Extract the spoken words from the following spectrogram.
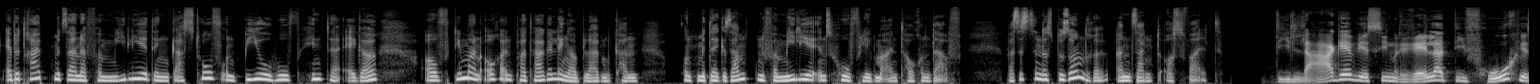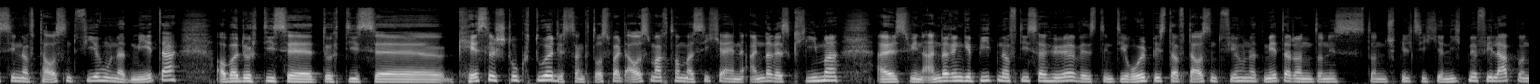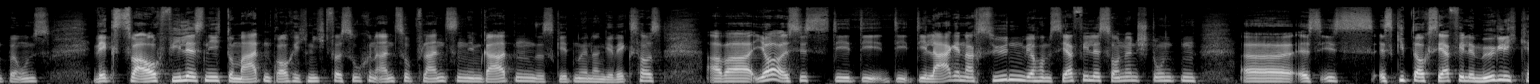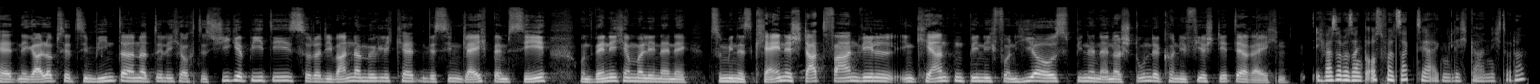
Er betreibt mit seiner Familie den Gasthof und Biohof Hinteregger, auf dem man auch ein paar Tage länger bleiben kann und mit der gesamten Familie ins Hofleben eintauchen darf. Was ist denn das Besondere an St. Oswald? Die Lage. Wir sind relativ hoch, wir sind auf 1400 Meter, aber durch diese, durch diese Kesselstruktur, die St. Oswald ausmacht, haben wir sicher ein anderes Klima als wie in anderen Gebieten auf dieser Höhe. Wenn du in Tirol bist auf 1400 Meter, dann, dann, ist, dann spielt sich hier nicht mehr viel ab. Und bei uns wächst zwar auch vieles nicht, Tomaten brauche ich nicht versuchen anzupflanzen im Garten, das geht nur in einem Gewächshaus, aber ja, es ist die, die, die, die Lage nach Süden, wir haben sehr viele Sonnenstunden, äh, es, ist, es gibt auch sehr viele Möglichkeiten, egal ob es jetzt im Winter natürlich auch das Skigebiet ist oder die Wandermöglichkeiten. Wir sind gleich beim See und wenn ich einmal in eine zumindest kleine Stadt fahren will, in Kärnten bin ich von hier aus binnen einer Stunde, kann ich vier Städte erreichen. Ich weiß aber, St. Oswald sagt ja eigentlich gar nicht, oder?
